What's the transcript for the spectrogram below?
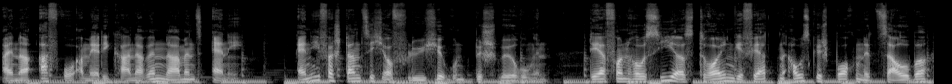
einer Afroamerikanerin namens Annie. Annie verstand sich auf Flüche und Beschwörungen. Der von Hoseas treuen Gefährten ausgesprochene Zauber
